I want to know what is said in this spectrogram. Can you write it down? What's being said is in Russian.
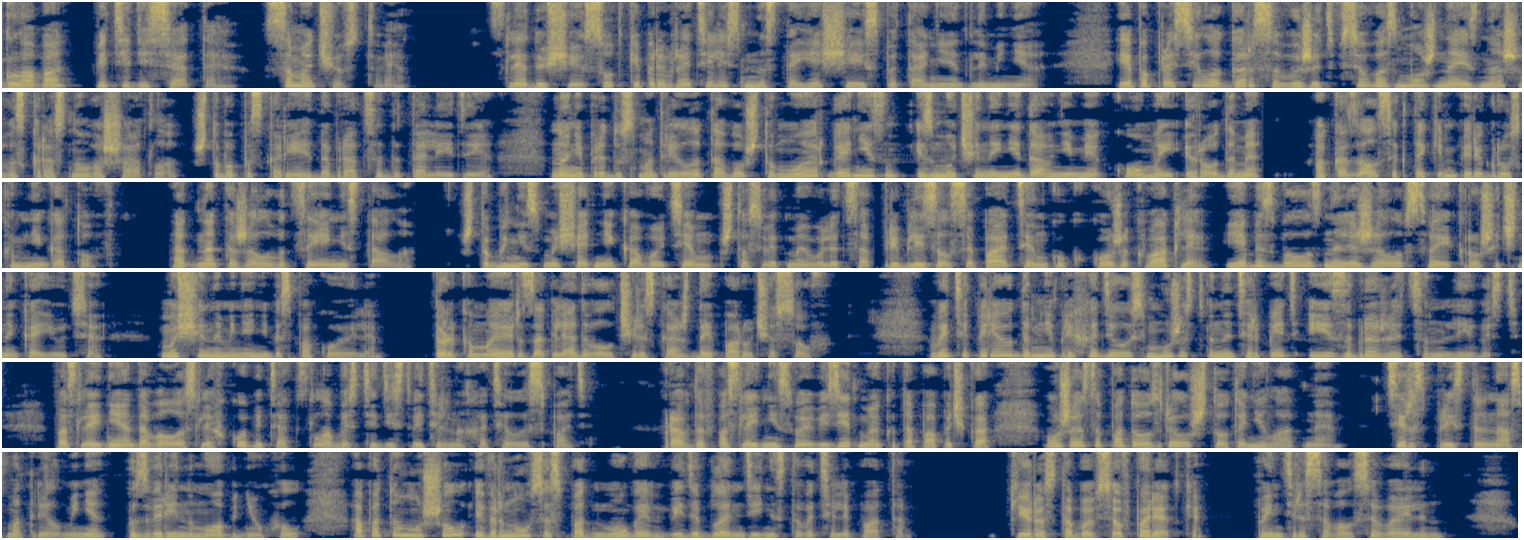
Глава 50. Самочувствие. Следующие сутки превратились в настоящее испытание для меня. Я попросила Гарса выжать все возможное из нашего скоростного шаттла, чтобы поскорее добраться до Толедии, но не предусмотрела того, что мой организм, измученный недавними комой и родами, оказался к таким перегрузкам не готов. Однако жаловаться я не стала. Чтобы не смущать никого тем, что свет моего лица приблизился по оттенку к коже Квакли, я безвылазно лежала в своей крошечной каюте. Мужчины меня не беспокоили. Только Мэйр заглядывал через каждые пару часов. В эти периоды мне приходилось мужественно терпеть и изображать сонливость. Последнее давалось легко, ведь от слабости действительно хотелось спать. Правда, в последний свой визит мой котопапочка уже заподозрил что-то неладное. Тирс пристально осмотрел меня, по-звериному обнюхал, а потом ушел и вернулся с подмогой в виде блондинистого телепата. «Кира, с тобой все в порядке?» – поинтересовался Вейлин.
